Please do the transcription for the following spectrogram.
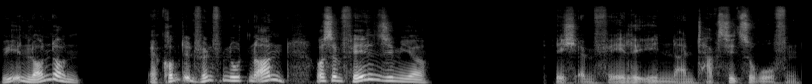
wie in London. Er kommt in fünf Minuten an. Was empfehlen Sie mir? Ich empfehle Ihnen, ein Taxi zu rufen,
